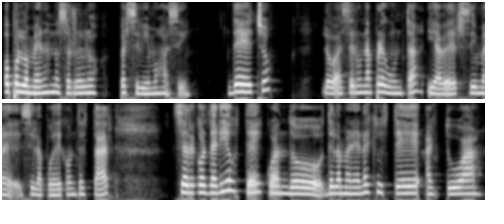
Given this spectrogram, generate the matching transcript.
O por lo menos nosotros lo percibimos así. De hecho, le voy a hacer una pregunta y a ver si, me, si la puede contestar. ¿Se recordaría usted cuando, de la manera que usted actúa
